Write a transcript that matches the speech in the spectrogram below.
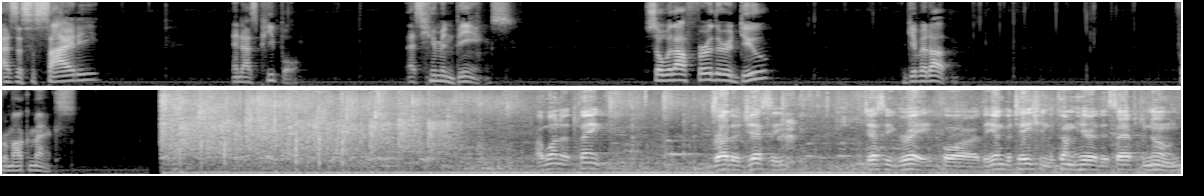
as a society and as people, as human beings. So, without further ado, give it up for Malcolm X. I want to thank Brother Jesse, Jesse Gray, for the invitation to come here this afternoon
